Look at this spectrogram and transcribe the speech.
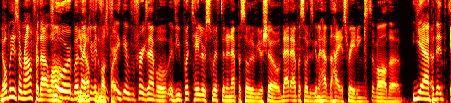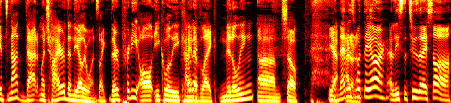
Nobody's around for that long. Sure, but like know, if for the most part. like, for example, if you put Taylor Swift in an episode of your show, that episode is going to have the highest ratings of all the. Yeah, but it, it's not that much higher than the other ones. Like they're pretty all equally kind Okay. of like middling. Um, so yeah, And that is know. what they are. At least the two that I saw.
